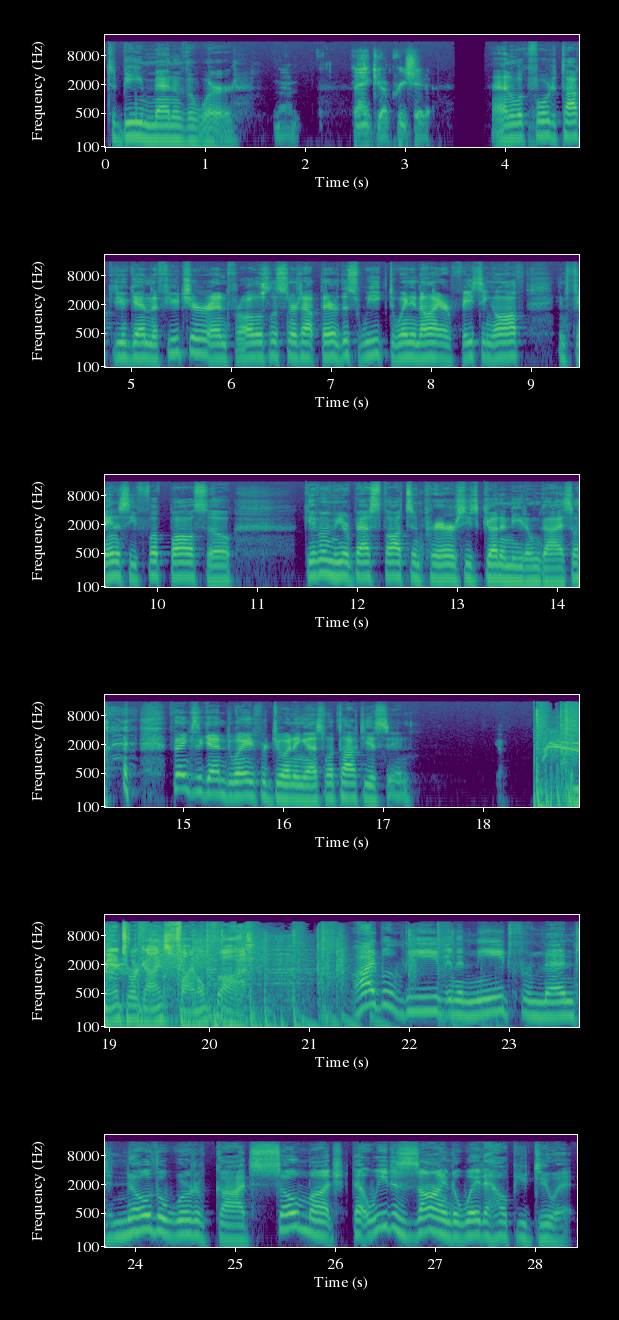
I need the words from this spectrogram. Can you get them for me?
to be men of the word. Man, thank you. I appreciate it. And look forward to talking to you again in the future. And for all those listeners out there, this week, Duane and I are facing off in fantasy football. So give him your best thoughts and prayers. He's going to need them, guys. So thanks again, Duane, for joining us. We'll talk to you soon. The Mantour Guy's final thought. I believe in the need for men to know the Word of God so much that we designed a way to help you do it.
